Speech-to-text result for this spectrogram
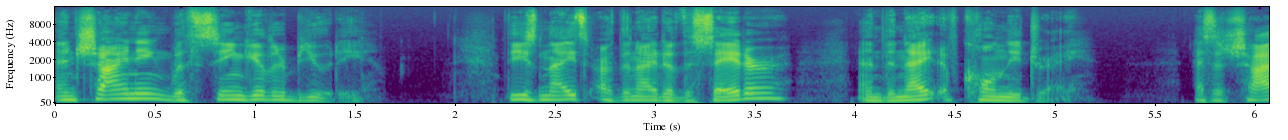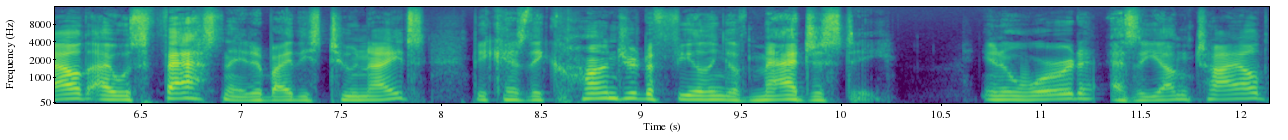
and shining with singular beauty. These nights are the night of the Seder and the night of Kol Nidre. As a child, I was fascinated by these two nights because they conjured a feeling of majesty. In a word, as a young child,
